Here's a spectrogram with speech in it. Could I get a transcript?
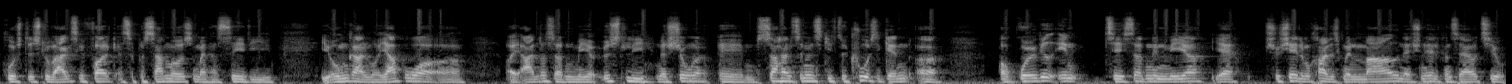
hos det slovakiske folk, altså på samme måde som man har set i, i Ungarn, hvor jeg bor, og, og i andre sådan mere østlige nationer, øh, så har han simpelthen skiftet kurs igen og, og rykket ind til sådan en mere ja, socialdemokratisk, men meget nationalkonservativ,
